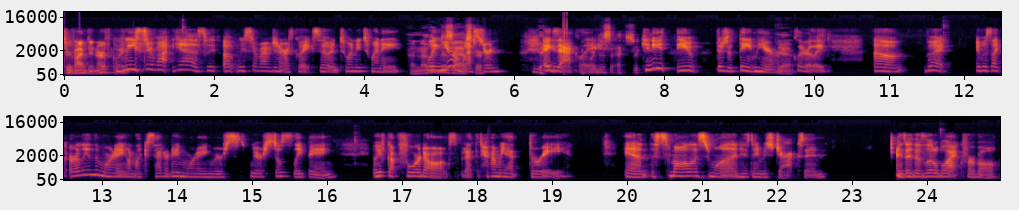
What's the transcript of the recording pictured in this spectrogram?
Survived an earthquake. we survived. Yes, we uh, we survived an earthquake. So in 2020, Another well, you're. Western, Yeah, exactly. more disaster. Can you you? There's a theme here, Yeah. clearly. Um, but it was like early in the morning on like a Saturday morning. We were we were still sleeping. And we've got four dogs, but at the time we had three. And the smallest one, his name is Jackson. He's like this little black fur ball.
